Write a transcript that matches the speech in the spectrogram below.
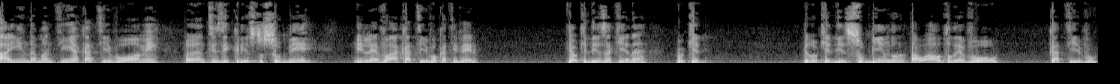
ainda mantinha cativo o homem antes de Cristo subir e levar cativo o cativeiro. Que é o que diz aqui, né? Porque, pelo que diz, subindo ao alto, levou cativo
